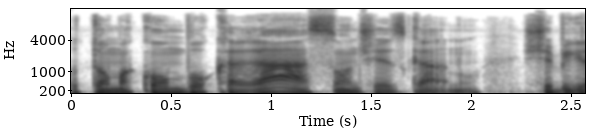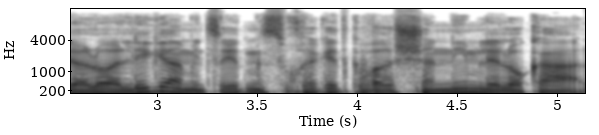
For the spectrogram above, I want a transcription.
אותו מקום בו קרה האסון שהזכרנו, שבגללו הליגה המצרית משוחקת כבר שנים ללא קהל.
